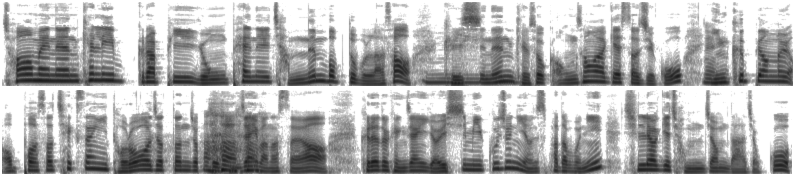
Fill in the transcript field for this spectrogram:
처음에는 캘리그라피 용 펜 을 잡는 법도 몰라서 음. 글씨는 계속 엉성하게 써지고 네. 잉크병을 엎어서 책상이 더러워졌던 적도 굉장히 많았어요. 그래도 굉장히 열심히 꾸준히 연습하다 보니 실력이 점점 나아졌고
